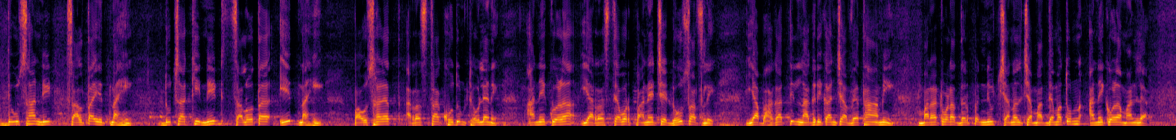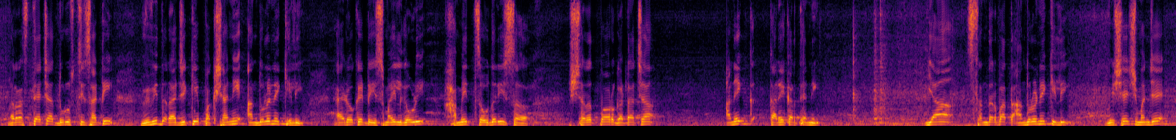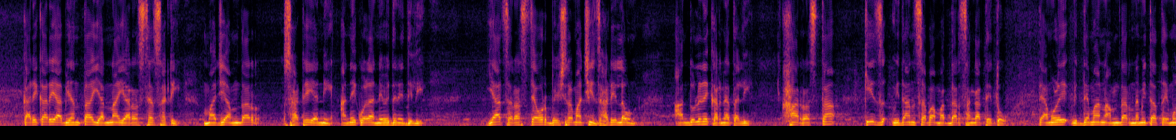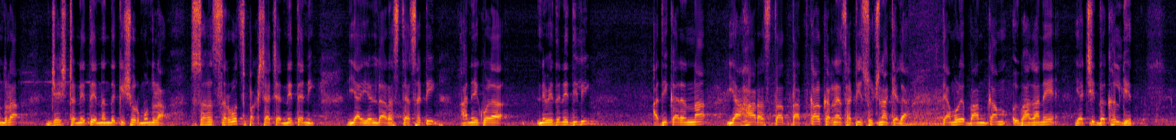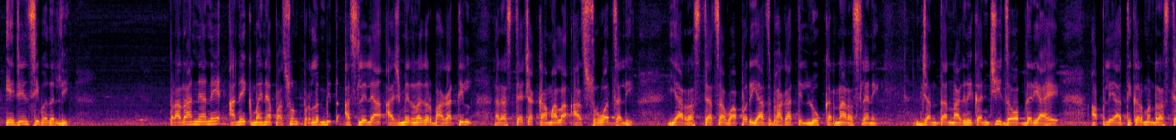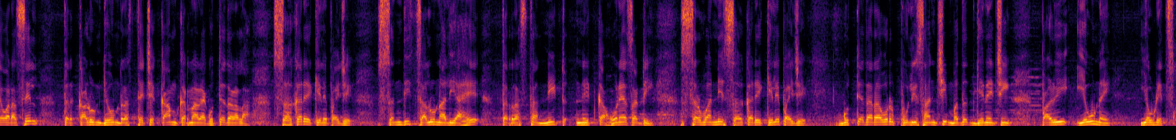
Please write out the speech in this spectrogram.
दिवसा नीट चालता येत नाही. दुचाकी नीट चालवता येत नाही. पावसाळ्यात रस्ता खोदून ठेवल्याने अनेक वेळा या रस्त्यावर पाण्याचे ढोस साचले. या भागातील नागरिकांच्या व्यथा आम्ही मराठवाडा दर्पण न्यूज चॅनलच्या माध्यमातून अनेक वेळा मांडल्या. रस्त्याच्या दुरुस्तीसाठी विविध राजकीय पक्षांनी आंदोलने केली. ॲडव्होकेट इस्माईल गवळी हमीद चौधरीसह शरद पवार गटाच्या अनेक कार्यकर्त्यांनी या संदर्भात आंदोलने केली. विशेष म्हणजे कार्यकारी अभियंता यांना या रस्त्यासाठी माजी आमदार साठे यांनी अनेक वेळा निवेदने दिली. याच रस्त्यावर बेश्रमाची झाडे लावून आंदोलने करण्यात आली. हा रस्ता केज विधानसभा मतदारसंघात येतो. त्यामुळे विद्यमान आमदार नमिता तैमुंदडा ज्येष्ठ नेते नंदकिशोर मुंदडा सह सर्वच पक्षाच्या नेत्यांनी या येल्डा रस्त्यासाठी अनेक वेळा निवेदने दिली. अधिकाऱ्यांना या हा रस्ता तात्काळ करण्यासाठी सूचना केल्या. त्यामुळे बांधकाम विभागाने याची दखल घेत एजन्सी बदलली. प्राधान्याने अनेक महिन्यापासून प्रलंबित असलेल्या अजमेरनगर भागातील रस्त्याच्या कामाला आज सुरुवात झाली. या रस्त्याचा वापर याच भागातील लोक करणार असल्याने जनता नागरिकांची जबाबदारी आहे. आपले अतिक्रमण रस्त्यावर असेल तर काढून घेऊन रस्त्याचे काम करणाऱ्या गुत्तेदाराला सहकार्य केले पाहिजे. संधी चालून आली आहे तर रस्ता नीट नेटका होण्यासाठी सर्वांनी सहकार्य केले पाहिजे. गुत्तेदारावर पोलिसांची मदत घेण्याची पाळी येऊ नये एवढेच.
